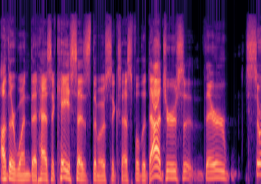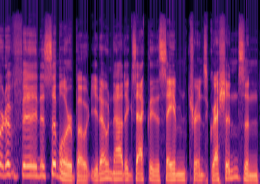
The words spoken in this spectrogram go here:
other one that has a case as the most successful, the Dodgers, uh, they're sort of in a similar boat, you know, not exactly the same transgressions and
